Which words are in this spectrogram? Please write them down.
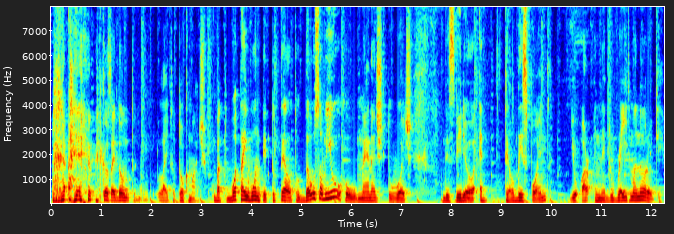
because I don't like to talk much. But what I wanted to tell to those of you who managed to watch this video at till this point, you are in a great minority,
